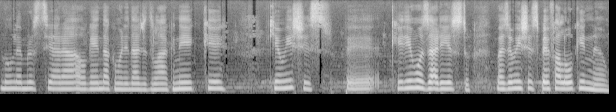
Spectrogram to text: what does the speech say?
Não lembro se era alguém da comunidade do LACNIC, que o IXP queriam usar isto, mas o IXP falou que não,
